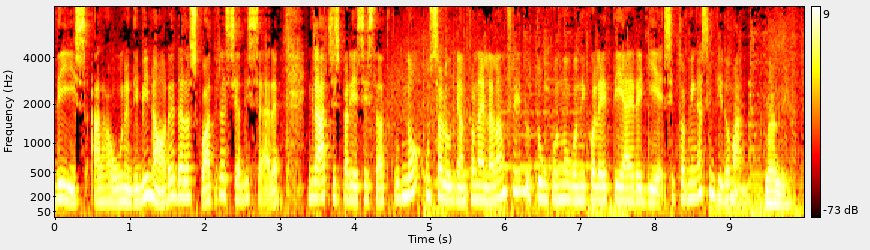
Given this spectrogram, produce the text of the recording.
dis alla 1 di Binore dalla squadra sia di sere. Grazie per essere stato con noi. Un saluto di Antonella Lanfredo, tu con Nugo Nicoletti e Reghie. Si torna a sentire domani. Mandi.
